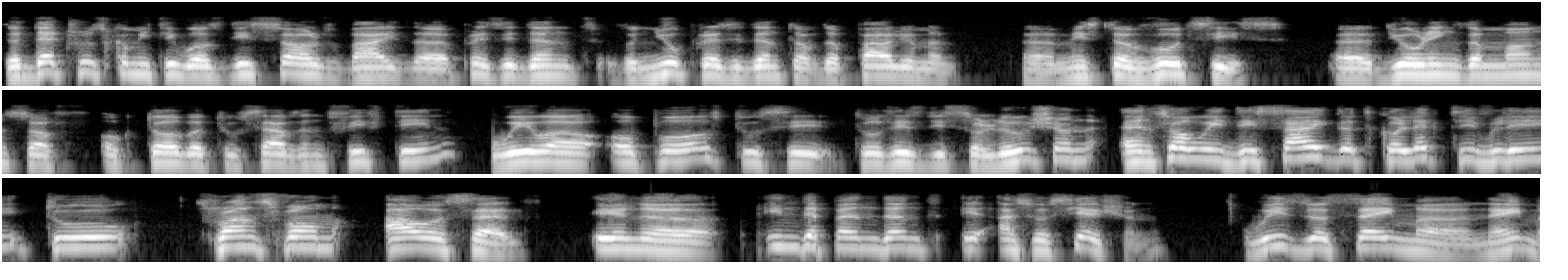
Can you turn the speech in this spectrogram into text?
The Debt Truth Committee was dissolved by the president, the new president of the parliament, uh, Mr. Voutsis, uh, during the month of October 2015. We were opposed to, see, to this dissolution, and so we decided collectively to transform ourselves in an independent association with the same uh, name.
